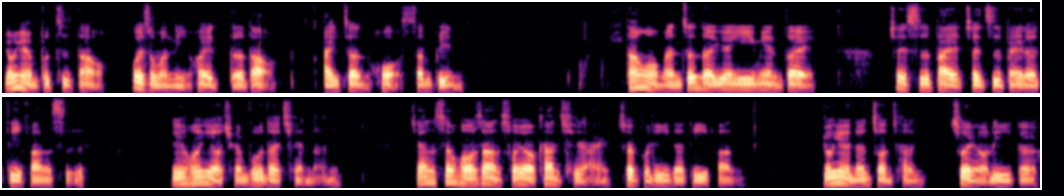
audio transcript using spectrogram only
永远不知道，为什么你会得到癌症或生病。当我们真的愿意面对最失败、最自卑的地方时，灵魂有全部的潜能。将生活上所有看起来最不利的地方，永远能转成最有利的。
